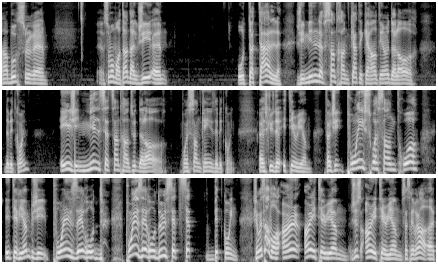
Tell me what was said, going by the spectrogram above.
en bourse sur, euh, euh, sur mon montant. Donc, j'ai au total, j'ai 1934 et 41 dollars de Bitcoin et j'ai 1738 dollars 75 de Bitcoin. excuse de Ethereum. Fait que j'ai 0.63 Ethereum puis j'ai 0.0277 Bitcoin. J'aimerais ça avoir un, un Ethereum, juste un Ethereum, ça serait vraiment hot.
